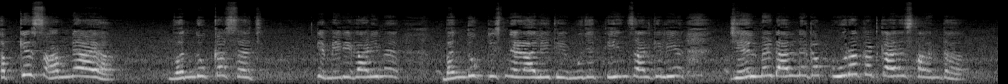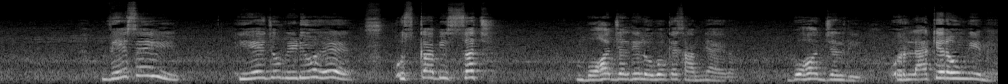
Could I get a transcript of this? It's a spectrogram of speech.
सबके सामने आया। बंदूक का सच कि मेरी गाड़ी में बंदूक किसने डाली थी? मुझे तीन साल के लिए जेल में डालने का पूरा कटकार स्थान था। वैसे ही, ये जो वीडियो है, उसका भी सच बहुत जल्दी लोगों के सामने आएगा। बहुत जल्दी। और लाके रहूँगी मैं।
